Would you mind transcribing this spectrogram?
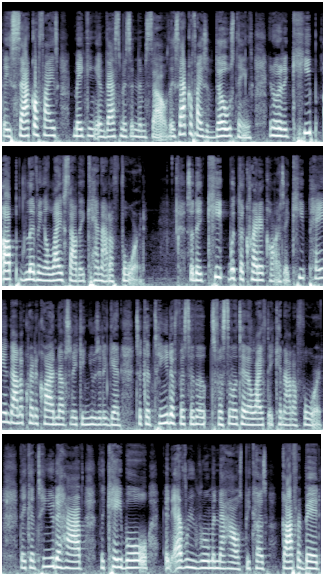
They sacrifice making investments in themselves. They sacrifice those things in order to keep up living a lifestyle they cannot afford. So they keep with the credit cards. They keep paying down a credit card enough so they can use it again to continue to facil- facilitate a life they cannot afford. They continue to have the cable in every room in the house because, God forbid,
